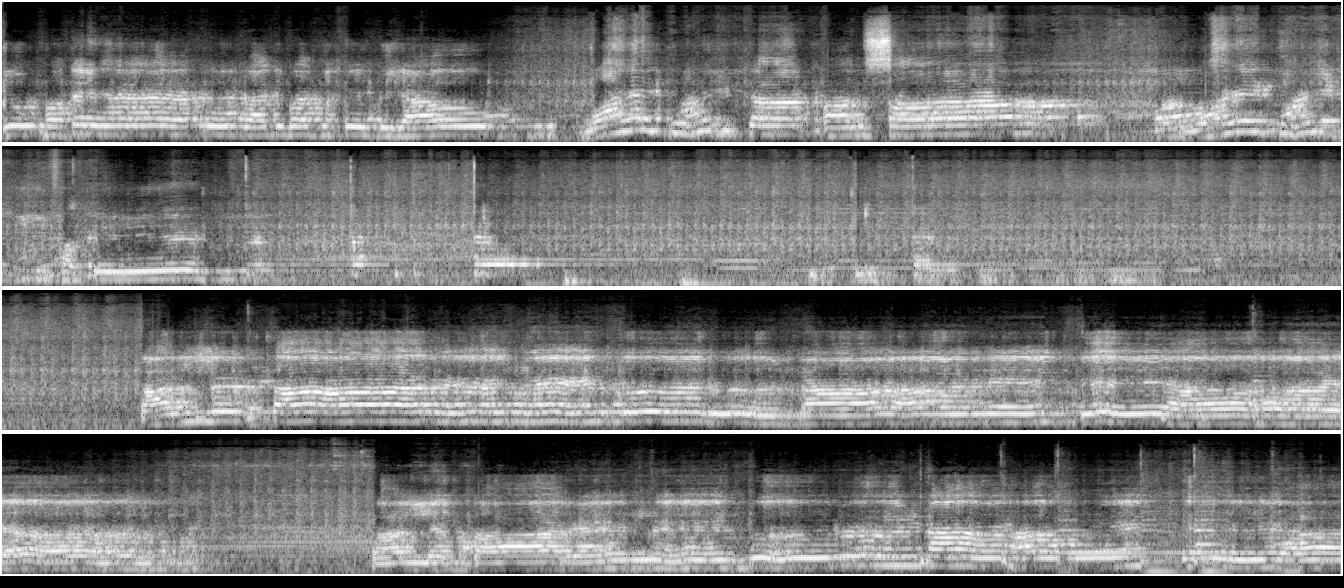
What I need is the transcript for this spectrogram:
ਜੋ ਫਤਿਹ ਹੈ, ਉਹ ਗੱਜ ਵੱਜ ਕੇ ਵਜਾਓ ਵਾਹਿਗੁਰੂ ਜੀ ਕਾ ਖਾਲਸਾ, ਵਾਹਿਗੁਰੂ ਜੀ ਕੀ ਫਤਿਹ। ਕਲ ਤਾਰ ਗੁਰੂ ਨਾਨਕ ਆਇਆ। ਕਲ ਤਾਰਨ ਗੁਰੂ ਨਾਨਕ ਆਇਆ ਕਲ ਤਾਰਨ ਗੁਰੂ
